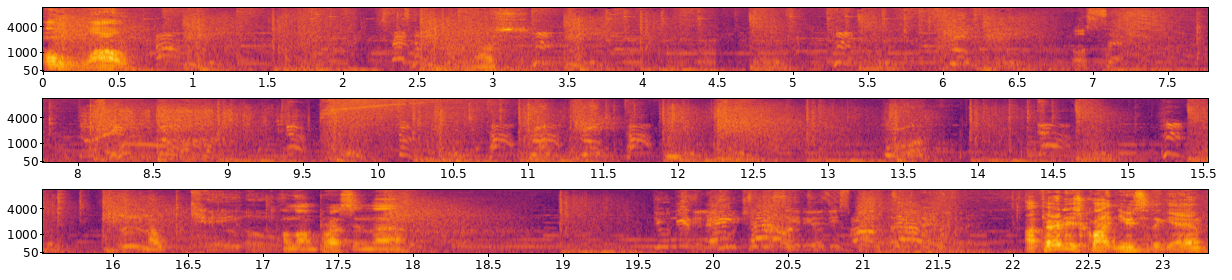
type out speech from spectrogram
Oh wow. Nice. Nope. I'm not pressing there. I've heard he's quite new to the game.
